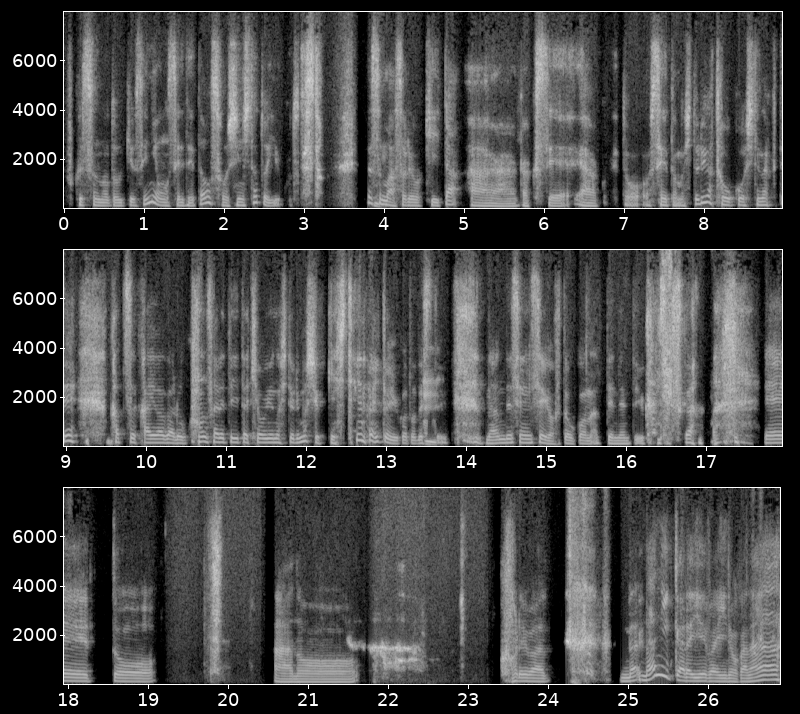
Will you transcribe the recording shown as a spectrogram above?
複数の同級生に音声データを送信したということですと。です。まあ、それを聞いたあー学生あ、えっと、生徒の一人が投稿してなくて、かつ会話が録音されていた教諭の一人も出勤していないということですという。なんで先生が不登校になってんねんという感じですが。えーっと、あのーこれは、な、何から言えばいいのかな？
